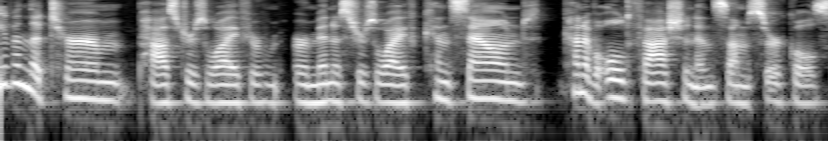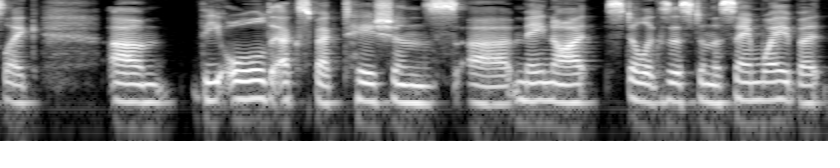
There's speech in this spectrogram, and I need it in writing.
even the term pastor's wife or, or minister's wife can sound kind of old fashioned in some circles. Like um, the old expectations uh, may not still exist in the same way, but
